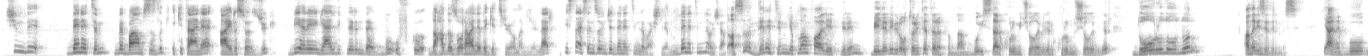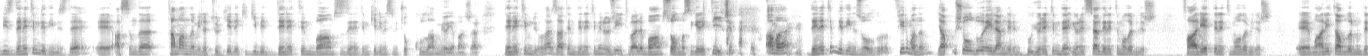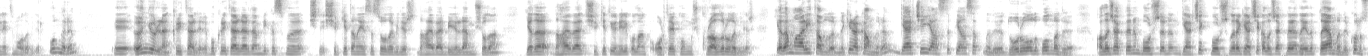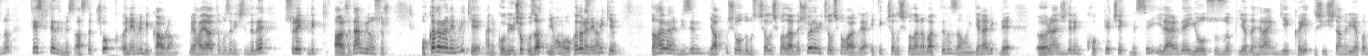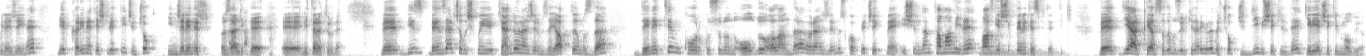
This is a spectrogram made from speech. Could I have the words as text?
Şimdi denetim ve bağımsızlık iki tane ayrı sözcük. Bir araya geldiklerinde bu ufku daha da zor hale de getiriyor olabilirler. İsterseniz önce denetimle başlayalım. Denetim ne hocam? Aslında denetim yapılan faaliyetlerin belirli bir otorite tarafından, bu ister kurum içi olabilir, kurum dışı olabilir, doğruluğunun analiz edilmesi. Yani bu biz denetim dediğimizde e, aslında tam anlamıyla Türkiye'deki gibi denetim, bağımsız denetim kelimesini çok kullanmıyor yabancılar. Denetim diyorlar. Zaten denetimin özü itibariyle bağımsız olması gerektiği için. Ama denetim dediğiniz olgu firmanın yapmış olduğu eylemlerin bu yönetimde yönetsel denetim olabilir, faaliyet denetimi olabilir, e, mali tablolarının denetimi olabilir. Bunların e, öngörülen kriterleri, bu kriterlerden bir kısmı işte şirket anayasası olabilir, daha evvel belirlenmiş olan ya da daha evvel şirkete yönelik olan ortaya konmuş kurallar olabilir. Ya da mali tablolarındaki rakamların gerçeği yansıtıp yansıtmadığı, doğru olup olmadığı, alacakların borçlarının gerçek borçlulara, gerçek alacaklarına dayanıp dayanmadığı konusunu tespit edilmesi. Aslında çok önemli bir kavram ve hayatımızın içinde de süreklilik arz eden bir unsur. O kadar önemli ki, hani konuyu çok uzatmayayım ama o kadar önemli ki daha evvel bizim yapmış olduğumuz çalışmalarda şöyle bir çalışma vardır. Yani etik çalışmalarına baktığınız zaman genellikle öğrencilerin kopya çekmesi ileride yolsuzluk ya da herhangi kayıt dışı işlemleri yapabileceğine bir karine teşkil ettiği için çok incelenir özellikle e, literatürde. Ve biz benzer çalışmayı kendi öğrencilerimize yaptığımızda denetim korkusunun olduğu alanda öğrencilerimiz kopya çekme işinden tamamıyla vazgeçtiklerini tespit ettik. Ve diğer kıyasladığımız ülkelere göre de çok ciddi bir şekilde geriye çekilme oluyor.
